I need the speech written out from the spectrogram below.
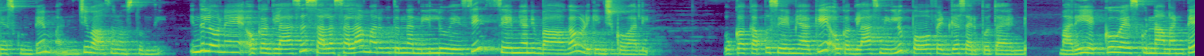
చేసుకుంటే మంచి వాసన వస్తుంది. ఇందులోనే ఒక గ్లాసు సలసల మరుగుతున్న నీళ్ళు వేసి సేమ్యాని బాగా ఉడికించుకోవాలి. ఒక కప్పు సేమియాకి ఒక గ్లాస్ నీళ్ళు పర్ఫెక్ట్గా సరిపోతాయండి. మరీ ఎక్కువ వేసుకున్నామంటే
